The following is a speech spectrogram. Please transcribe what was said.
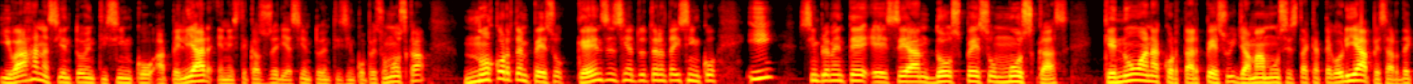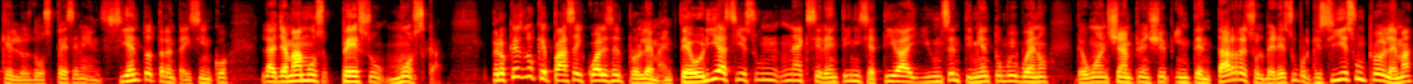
y bajan a 125 a pelear, en este caso sería 125 peso mosca, no corten peso, quédense en 135 y simplemente eh, sean dos pesos moscas que no van a cortar peso y llamamos esta categoría, a pesar de que los dos pesen en 135, la llamamos peso mosca. Pero ¿qué es lo que pasa y cuál es el problema? En teoría sí es una excelente iniciativa y un sentimiento muy bueno de One Championship intentar resolver eso porque sí es un problema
